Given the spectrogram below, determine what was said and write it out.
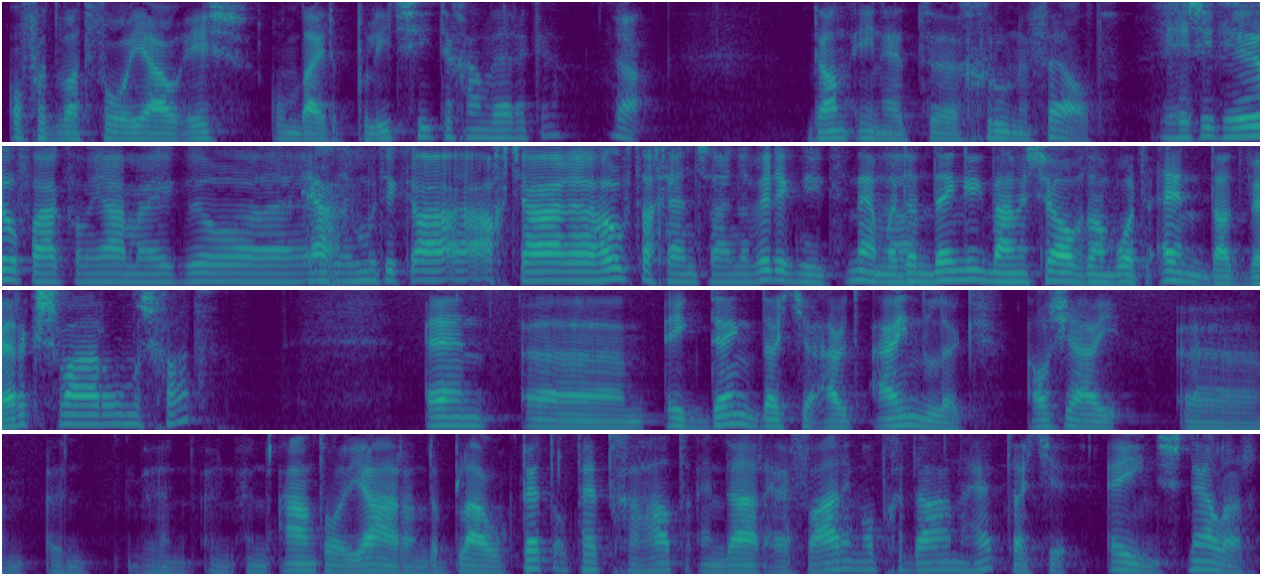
of het wat voor jou is om bij de politie te gaan werken, Ja. Dan in het eh, groene veld. Je ziet heel vaak van, ja, maar ik wil... eh, Ja. Dan moet ik acht jaar eh, hoofdagent zijn. Dat wil ik niet. Nee, maar Ja. dan denk ik bij mezelf, dan wordt en dat werk zwaar onderschat. En ehm, ik denk dat je uiteindelijk, als jij ehm, een, een, een, aantal jaren de blauwe pet op hebt gehad en daar ervaring op gedaan hebt, dat je één sneller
